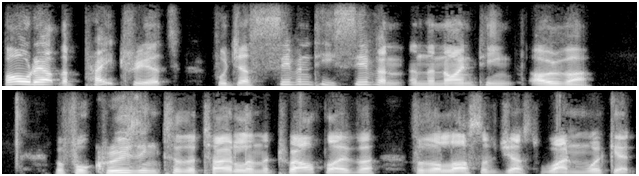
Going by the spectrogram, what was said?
bowled out the Patriots for just 77 in the 19th over before cruising to the total in the 12th over for the loss of just one wicket.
